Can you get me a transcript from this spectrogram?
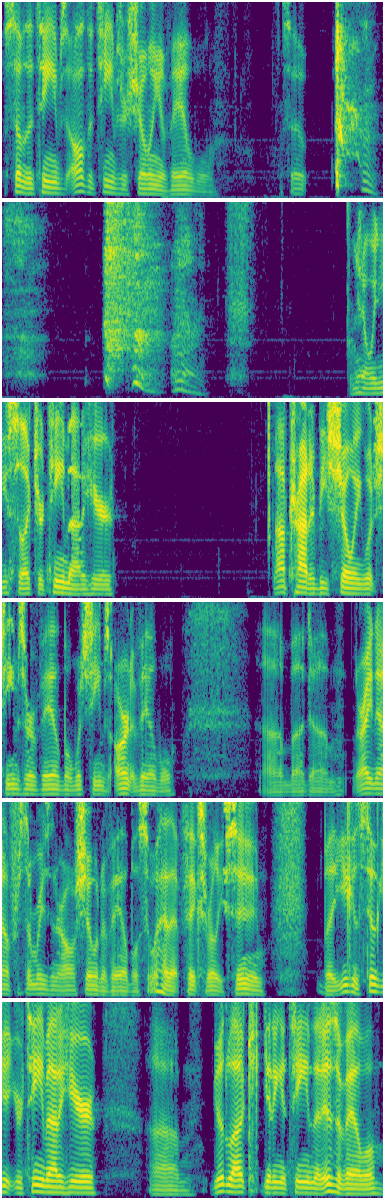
some of the teams, all the teams are showing available. So. you know, when you select your team out of here, I'll try to be showing which teams are available, and which teams aren't available. Uh, but um, right now, for some reason, they're all showing available. So we'll have that fixed really soon. But you can still get your team out of here. Um, good luck getting a team that is available.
